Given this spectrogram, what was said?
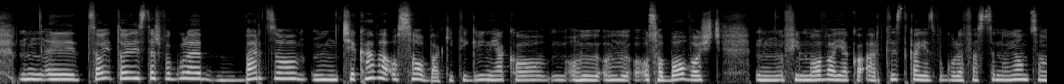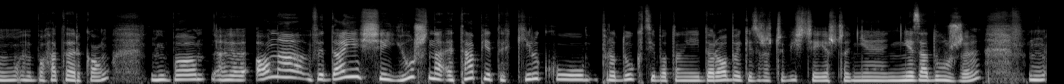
Co, to jest też w ogóle bardzo ciekawa osoba. Kitty Green jako osobowość filmowa, jako artystka jest w ogóle fascynującą bohaterką, bo ona wydaje się już na etapie tych kilku produkcji, bo ten jej dorobek jest rzeczywiście jeszcze nie, nie za duży,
